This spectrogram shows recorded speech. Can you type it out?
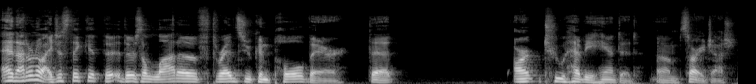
and I don't know. I just think it, there's a lot of threads you can pull there that aren't too heavy-handed. Um, sorry, Josh.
